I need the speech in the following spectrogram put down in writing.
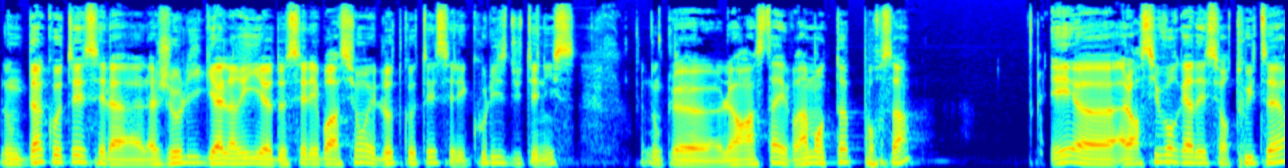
Donc, d'un côté, c'est la, la jolie galerie de célébration et de l'autre côté, c'est les coulisses du tennis. Donc, le- leur Insta est vraiment top pour ça. Et euh, alors, si vous regardez sur Twitter,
